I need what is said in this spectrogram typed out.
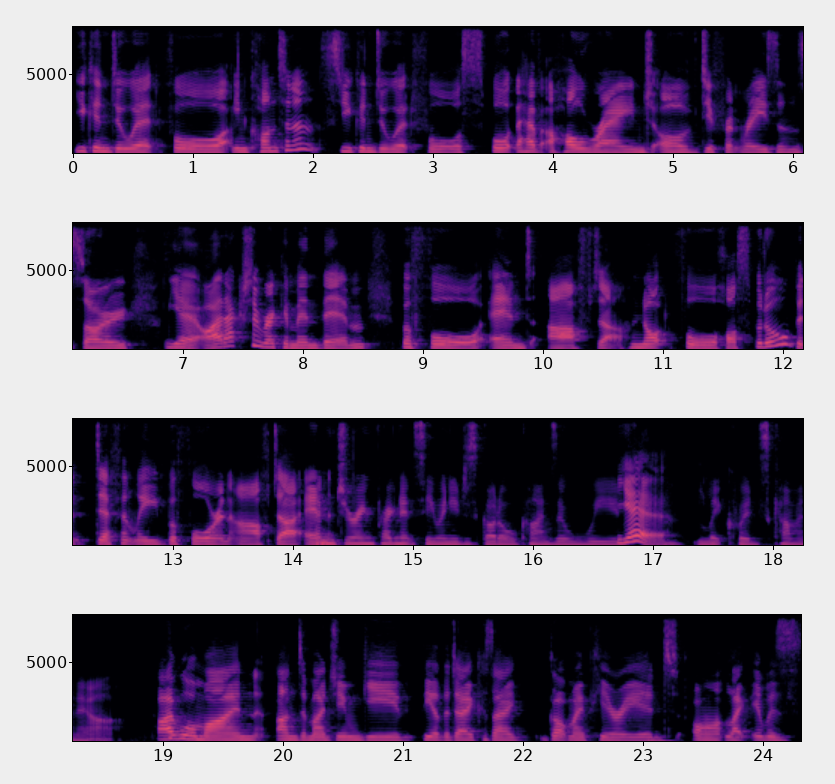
You can do it for incontinence. You can do it for sport. They have a whole range of different reasons. So yeah, I'd actually recommend them before and after, not for hospital, but definitely before and after. And, and during pregnancy when you just got all kinds of weird yeah liquids coming out. I wore mine under my gym gear the other day because I got my period on, like it was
